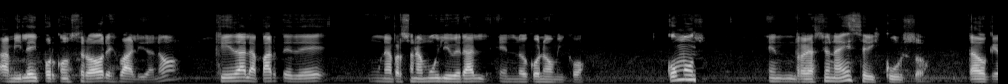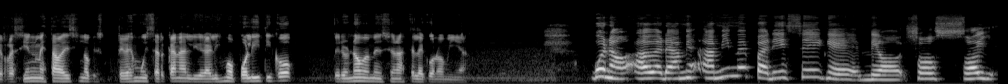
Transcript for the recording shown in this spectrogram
a mi ley por conservador es válida, ¿no? Queda la parte de una persona muy liberal en lo económico. ¿Cómo en relación a ese discurso? Dado que recién me estabas diciendo que te ves muy cercana al liberalismo político, pero no me mencionaste la economía. Bueno, a ver, a mí, me parece que yo soy,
